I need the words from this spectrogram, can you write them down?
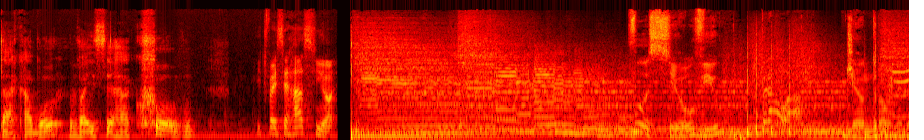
Tá, acabou? Vai encerrar como? A gente vai encerrar assim, ó. Você ouviu Pra Lá de Andrômeda.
